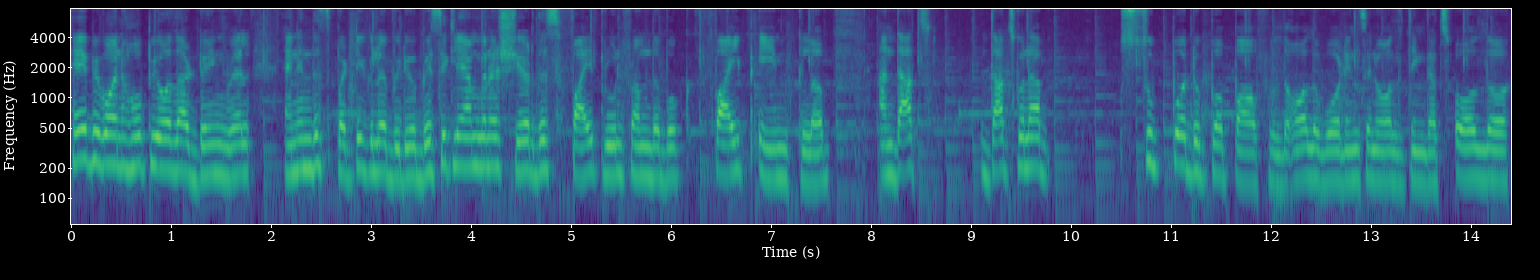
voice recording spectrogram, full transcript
Hey everyone hope you all are doing well. And in this particular video basically i'm gonna share this five rule from the book 5 AM Club. And that's that's gonna super duper powerful. The, all the wordings and all the thing that's all the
